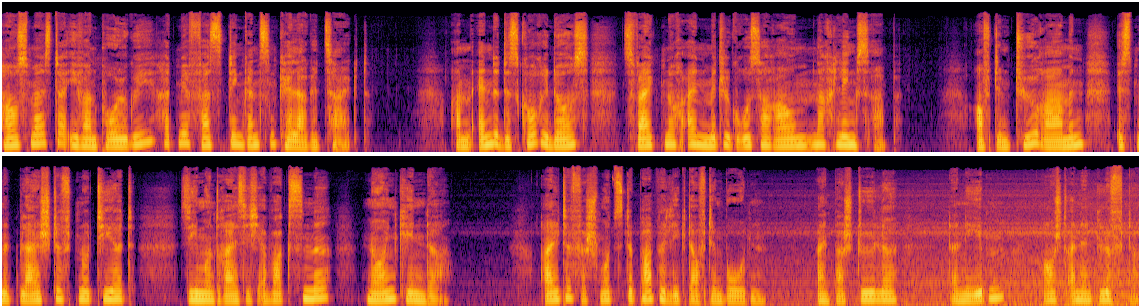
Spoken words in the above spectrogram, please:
Hausmeister Ivan Polgi hat mir fast den ganzen Keller gezeigt. Am Ende des Korridors zweigt noch ein mittelgroßer Raum nach links ab. Auf dem Türrahmen ist mit Bleistift notiert 37 Erwachsene, neun Kinder. Alte verschmutzte Pappe liegt auf dem Boden. Ein paar Stühle, daneben rauscht ein Entlüfter.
